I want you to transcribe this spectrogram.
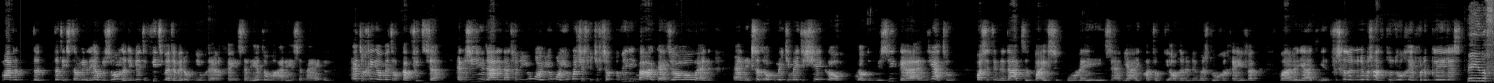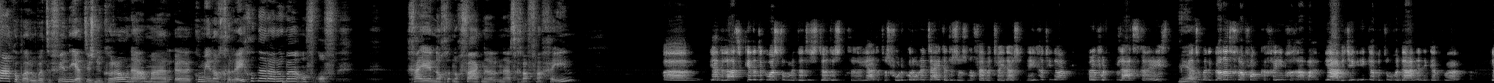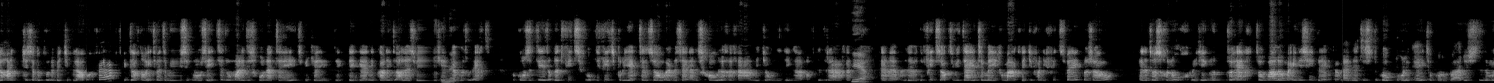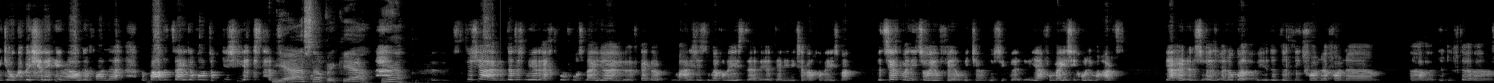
Maar dat, dat, dat is dan weer heel bijzonder. Die witte fiets werd er weer opnieuw ge- geïnstalleerd door Marius en mij. En toen gingen we met elkaar fietsen. En dan zie je daar inderdaad van die jonge, jonge jongetjes, weet je, zo Willy maken en zo. En, en ik zat ook een beetje mee te shaken op, op de muziek. Hè. En ja, toen was het inderdaad de bicycle race. En ja, ik had ook die andere nummers doorgegeven. Maar ja, die verschillende nummers had ik toen doorgegeven voor de playlist. Ben je nog vaak op Aruba te vinden? Ja, het is nu corona, maar eh, kom je dan geregeld naar Aruba? Of, of ga je nog, nog vaak naar, naar het graf van Gaim? Ehm, ja, de laatste keer dat ik was toen, dat, is, dat, is, eh, ja, dat was voor de coronatijd. Dat is dus november 2019 dan. Ben ik voor het laatst geweest. Ja. En toen ben ik wel naar het graf van Kagaim gegaan. Maar ja, weet je, ik, ik heb het toen gedaan en ik heb... eh, de handjes heb ik toen een beetje blauw geverfd. Ik dacht nou iets met de mozaïek te doen, maar het is gewoon net te heet. Weet je. Ik denk, en ik kan niet alles. Weet je. Nee. Ik heb me toen echt geconcentreerd op, dat fiets, op die fietsprojecten en zo. En we zijn naar de scholen gegaan, weet je, om die dingen af te dragen. En we hebben de, de fietsactiviteiten meegemaakt, weet je, van die fietsweek en zo. En dat was genoeg, weet je. Ik moet toch echt toch wel aan mijn energie denken. En het is natuurlijk ook behoorlijk heet op Aruba. Dus daar moet je ook een beetje rekening mee houden van eh, bepaalde tijden gewoon toch je siesta. ja snap ik. Ja, ja. Dus ja, dat is meer echt voor volgens mij, eh, even kijken, Marius is er wel geweest en eh, Danny en ik zijn wel geweest, maar dat zegt me niet zo heel veel, weet je. Dus ik, eh, ja, voor mij is hij gewoon in mijn hart. Ja, en, en, en ook wel dat, dat lied van, van de liefde,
